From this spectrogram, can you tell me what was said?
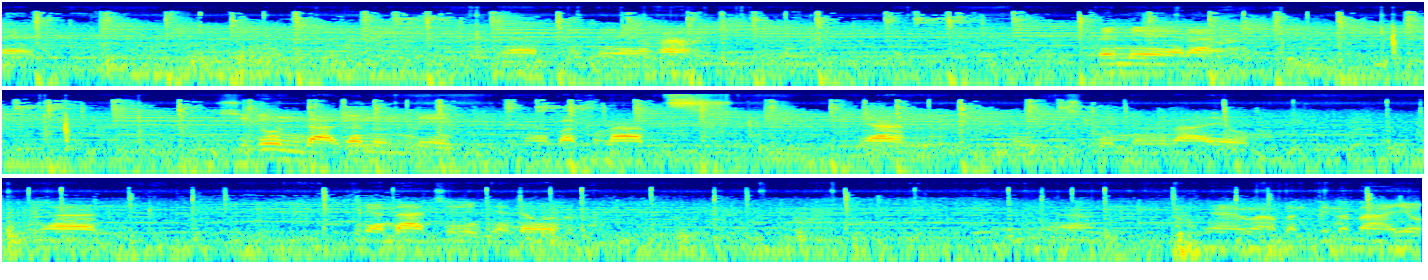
yan. Yan, primera ka. Primera. Segunda, ganun din. Nabaklats. Yan. Segunda na tayo. Yan. Ganda, silinyador. Yan. Yan, mabanti na tayo.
